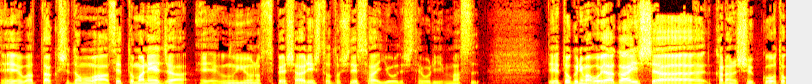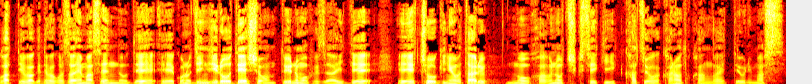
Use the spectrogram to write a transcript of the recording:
え私どもはアセットマネージャー、え運用のスペシャリストとして採用しております。で特にまあ親会社からの出向とかっていうわけではございませんので、えー、この人事ローテーションというのも不在で、えー、長期にわたるノウハウの蓄積、活用が可能と考えております。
